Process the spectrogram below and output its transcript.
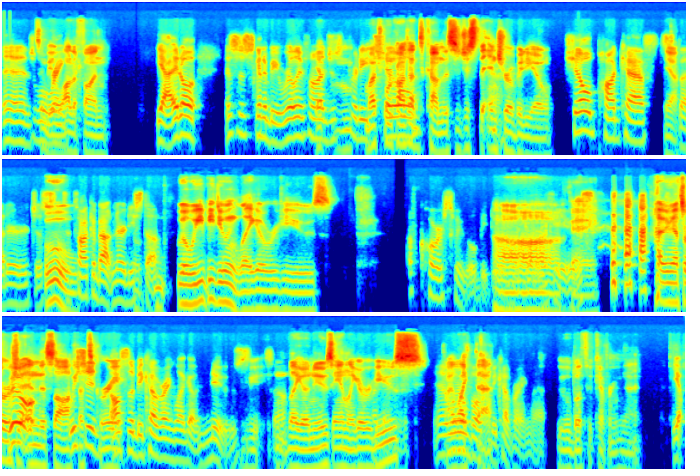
and It's we'll gonna be rank. a lot of fun. Yeah, it'll. This is gonna be really fun. Yep, just pretty much chill, more content to come. This is just the Yeah. intro video. chill podcasts Yeah. that are just to talk about nerdy stuff. Will we be doing Lego reviews? Of course, we will be doing. Oh, Lego reviews. okay. I think that's where we should end this off. we That's should great. also be covering Lego news. So Lego news and Lego reviews. and I we'll like both that. be covering that. We will both be covering that. Yep.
